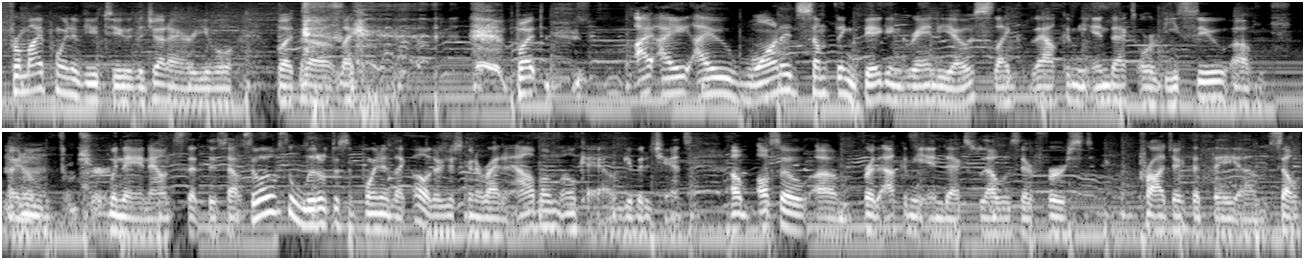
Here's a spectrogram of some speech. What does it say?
from my point of view, too, the Jedi are evil but uh, like, but I, I I wanted something big and grandiose like the Alchemy Index or Vheissu. Um, you know, Mhm, I'm sure. when they announced that this out. So I was a little disappointed, like, oh, they're just going to write an album. Okay, I'll give it a chance. Um, also, um, for the Alchemy Index, that was their first project that they um, self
